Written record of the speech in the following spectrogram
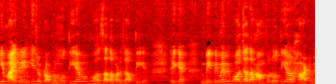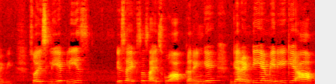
ये माइग्रेन की जो प्रॉब्लम होती है वो बहुत ज़्यादा बढ़ जाती है। ठीक है? बीपी में भी बहुत ज़्यादा हार्मफुल होती है और हार्ट में भी। सो so, इसलिए प्लीज़ इस एक्सरसाइज को आप करेंगे। गारंटी है मेरी कि आप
